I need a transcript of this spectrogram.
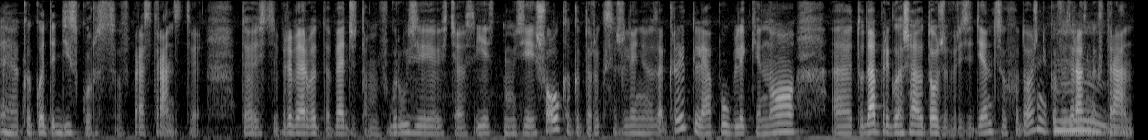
Э, какой-то дискурс в пространстве. То есть, например, вот опять же там в Грузии сейчас есть музей шелка, который, к сожалению, закрыт для публики, но э, туда приглашают тоже в резиденцию художников mm. из разных стран.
